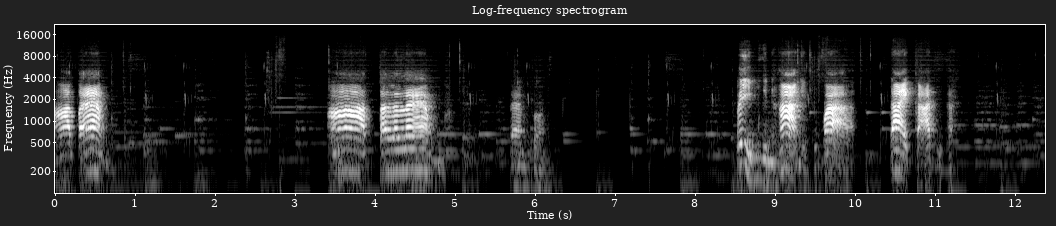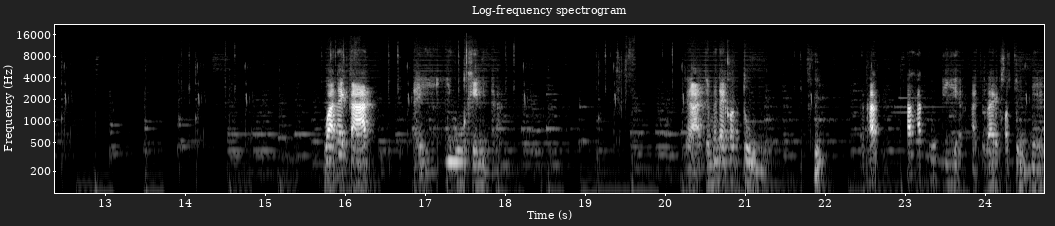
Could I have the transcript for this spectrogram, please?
ห้าแต้ม ห้าตะละแลมแต้มก่อนเฮ้ยหมื่นห้าเนี่ยผมว่าได้การ์ดอยู่นะว่าได้การ์ดไออีวเคนนะแต่อาจจะไม่ได้คอตูมแต่ถ้าถ้าท่านดูดีอะอาจจะได้คอตูมเลย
